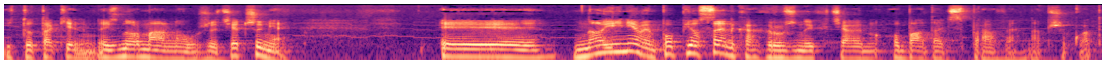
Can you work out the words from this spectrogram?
i to takie jest normalne użycie, czy nie. Yy, no i nie wiem, po piosenkach różnych chciałem obadać sprawę na przykład.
